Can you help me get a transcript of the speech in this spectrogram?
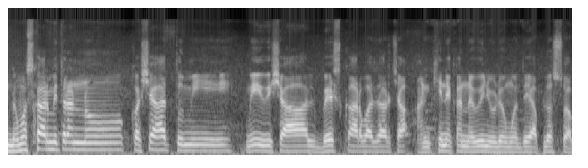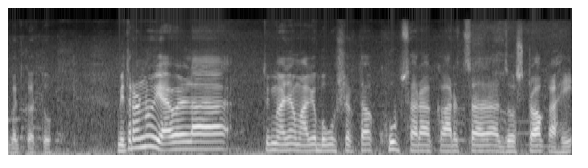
नमस्कार मित्रांनो कसे आहात तुम्ही? मी विशाल बेस्ट कार बाजारच्या आणखीन एका नवीन व्हिडिओमध्ये आपलं स्वागत करतो. मित्रांनो यावेळेला तुम्ही माझ्या मागे बघू शकता खूप सारा कारचा जो स्टॉक आहे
